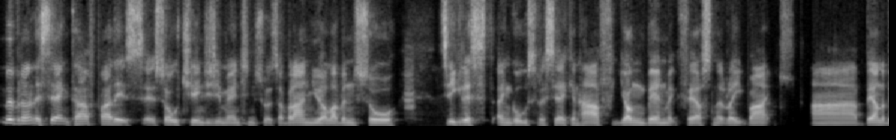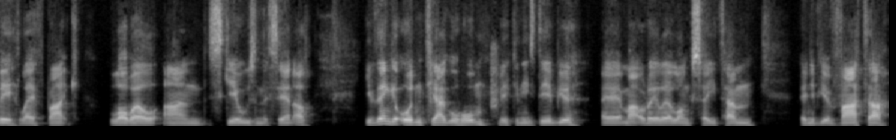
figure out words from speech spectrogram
moving on to the second half, Paddy, it's, it's all changes you mentioned. So it's a brand new 11. So Siegrist in goals for the second half, young Ben McPherson at right back, uh, Bernabei left back, Lawal and Scales in the centre. You've then got Odin Thiago Holm making his debut, uh, Matt O'Reilly alongside him. Then you've got Vata,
